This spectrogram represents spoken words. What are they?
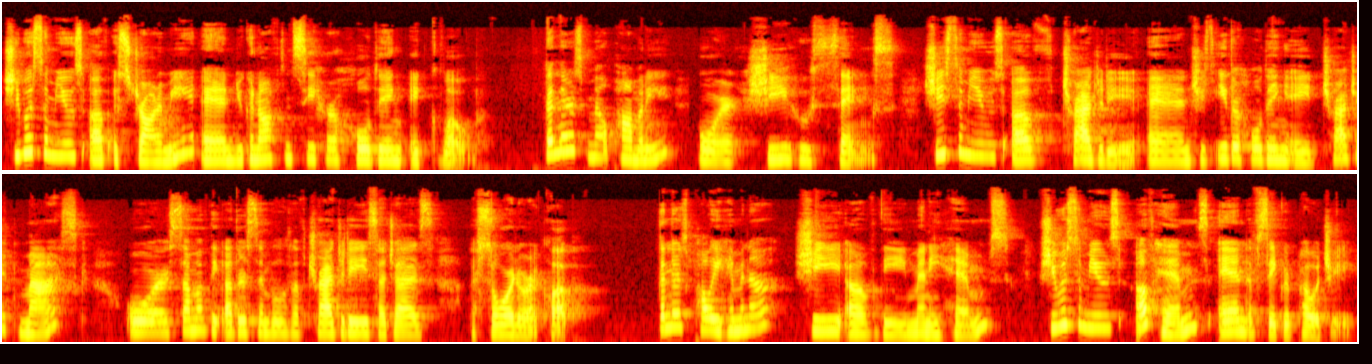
She was the muse of astronomy and you can often see her holding a globe. Then there's Melpomene, or she who sings. She's the muse of tragedy, and she's either holding a tragic mask or some of the other symbols of tragedy, such as a sword or a club. Then there's Polyhymnia, she of the many hymns. She was the muse of hymns and of sacred poetry,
